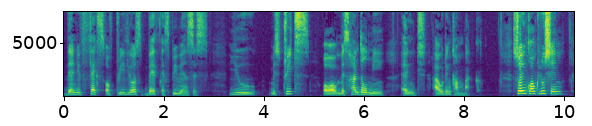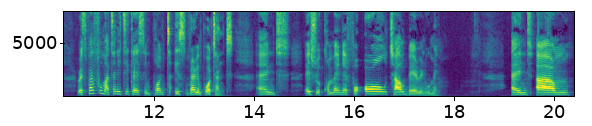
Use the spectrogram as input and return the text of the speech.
Then effects of previous birth experiences. You mistreat or mishandle me and I wouldn't come back. So in conclusion, respectful maternity care is important is very important and is recommended for all childbearing women. And um,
